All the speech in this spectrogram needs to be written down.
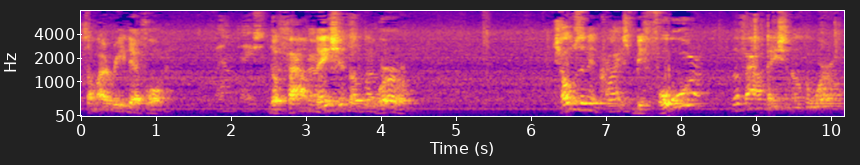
somebody read that for me, Foundation. the foundation of the world. Chosen in Christ before the foundation of the world.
